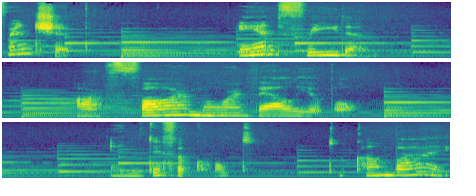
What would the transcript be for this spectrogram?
friendship, and freedom are far more valuable and difficult to come by.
